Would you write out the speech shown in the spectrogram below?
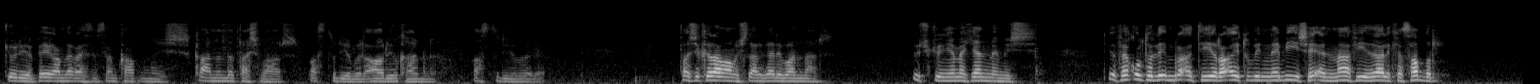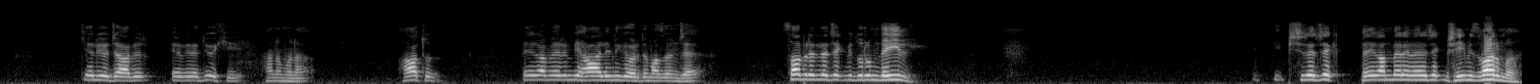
Görüyor Peygamber Aleyhisselam kalkmış. Karnında taş var. Bastırıyor böyle ağrıyor karnı. Bastırıyor böyle. Taşı kıramamışlar garibanlar. Üç gün yemek yenmemiş. Diyor fekultu li imraati ra'aytu bin nebi şey'en ma fi zalike sabr. Geliyor Cabir evine diyor ki hanımına Hatun peygamberin bir halini gördüm az önce. Sabredilecek bir durum değil. Pişirecek, peygambere verecek bir şeyimiz var mı?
